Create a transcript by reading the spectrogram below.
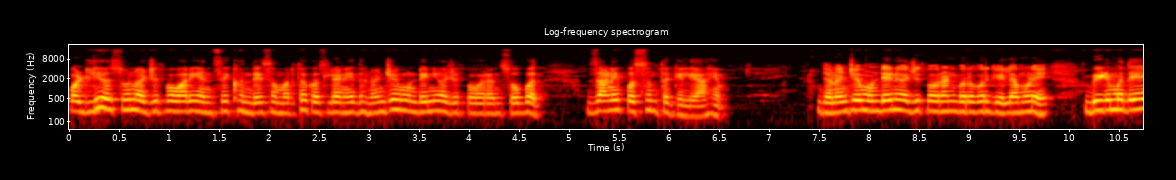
पडली असून अजित पवार यांचे खंदे समर्थक असल्याने धनंजय मुंडेंनी अजित पवारांसोबत जाणे पसंत केले आहे. धनंजय मुंडे आणि अजित पवारांबरोबर गेल्यामुळे बीडमध्ये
